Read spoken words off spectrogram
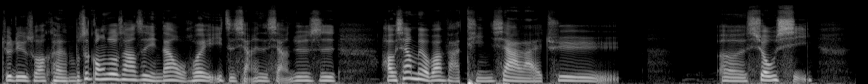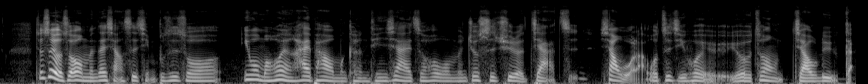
就例如说，可能不是工作上的事情，但我会一直想一直想，就是好像没有办法停下来去呃休息。就是有时候我们在想事情，不是说，因为我们会很害怕，我们可能停下来之后，我们就失去了价值。像我啦，我自己会有这种焦虑感，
